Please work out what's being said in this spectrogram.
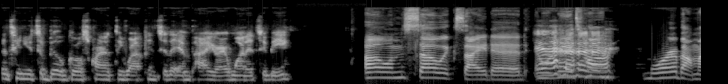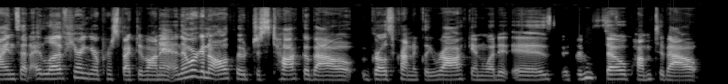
continue to build Girls Chronically Rock into the empire I want it to be. Oh, I'm so excited. And we're going to talk more about mindset. I love hearing your perspective on it. And then we're going to also just talk about Girls Chronically Rock and what it is, which I'm so pumped about.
